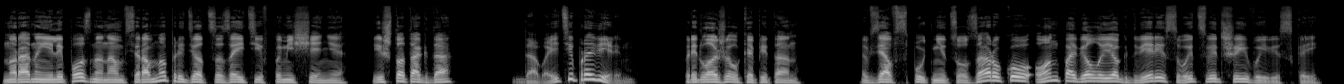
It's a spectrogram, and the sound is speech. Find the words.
«Но рано или поздно нам все равно придется зайти в помещение. И что тогда?» «Давайте проверим», — предложил капитан. Взяв спутницу за руку, он повел ее к двери с выцветшей вывеской.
